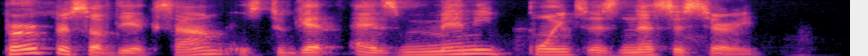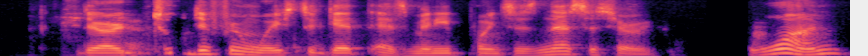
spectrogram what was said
purpose of the exam is to get as many points as necessary. There are two different ways to get as many points as necessary. One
